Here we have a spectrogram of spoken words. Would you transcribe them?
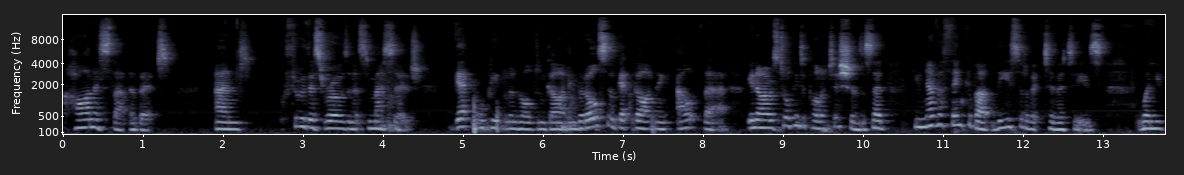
harness that a bit and through this rose and its message get more people involved in gardening but also get gardening out there. You know i was talking to politicians. I said you never think about these sort of activities when you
